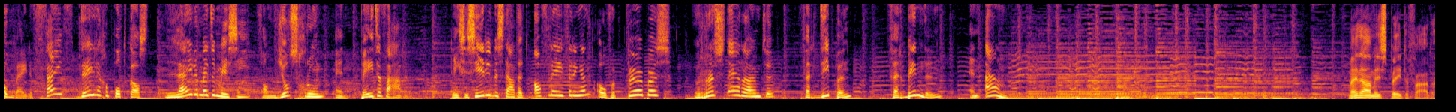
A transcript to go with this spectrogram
Welkom bij de vijfdelige podcast Leiden met de missie van Jos Groen en Peter Vader. Deze serie bestaat uit afleveringen over purpose, rust en ruimte, verdiepen, verbinden en aan. Mijn naam is Peter Vader.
